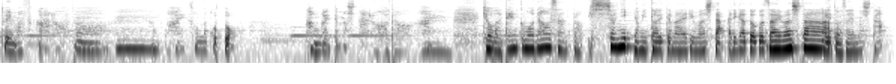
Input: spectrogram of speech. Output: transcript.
と言いますか。なるほど、うん、はい、そんなこと考えてました。なるほど、はい、今日は天雲直さんと一緒に読み解いてまいりました。ありがとうございました。ありがとうございました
